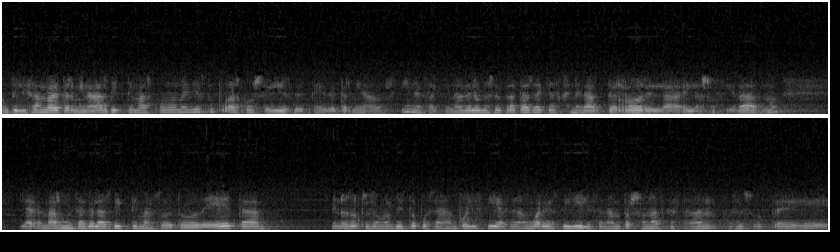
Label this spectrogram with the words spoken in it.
utilizando a determinadas víctimas como medios, tú puedas conseguir de, de determinados fines. Al final de lo que se trata es de que es generar terror en la, en la sociedad, ¿no? Y además muchas de las víctimas, sobre todo de ETA, que nosotros hemos visto, pues eran policías, eran guardias civiles, eran personas que estaban, pues eso, eh,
